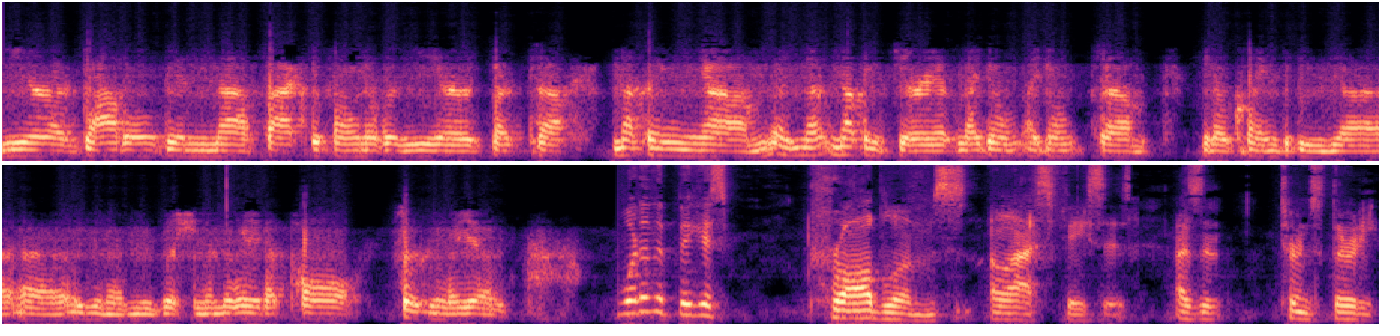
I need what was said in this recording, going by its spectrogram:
year. I've dabbled in, uh, saxophone over the years, but, uh, nothing, um, no, nothing serious, and I don't, I don't, um, you know, claim to be, uh, uh, you know, a musician in the way that Paul certainly is. What are the biggest problems Alas faces as it turns 30?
